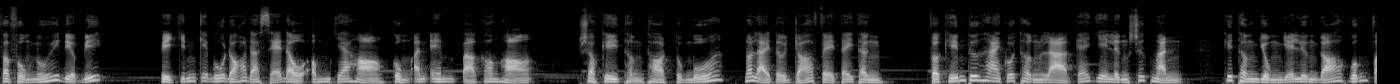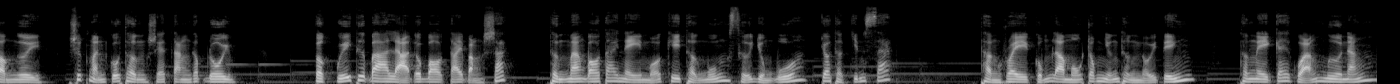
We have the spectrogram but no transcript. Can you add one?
và vùng núi đều biết. Vì chính cái búa đó đã xẻ đầu ông cha họ cùng anh em bà con họ. Sau khi thần Thor tung búa, nó lại tự trở về tay thần. Vật hiếm thứ hai của thần là cái dây lưng sức mạnh. Khi thần dùng dây lưng đó quấn vào người, sức mạnh của thần sẽ tăng gấp đôi. Vật quý thứ ba là đôi bao tay bằng sắt. Thần mang bao tay này mỗi khi thần muốn sử dụng búa cho thật chính xác. Thần Ray cũng là một trong những thần nổi tiếng. Thần này cai quản mưa nắng,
